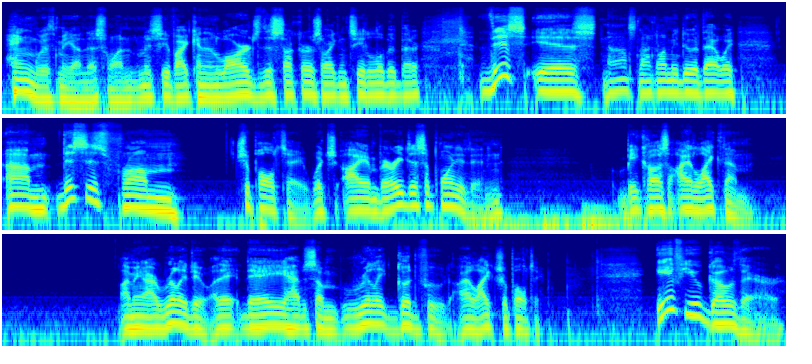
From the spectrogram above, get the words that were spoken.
hang with me on this one. Let me see if I can enlarge this sucker so I can see it a little bit better. This is, no, it's not going to let me do it that way. Um, this is from Chipotle, which I am very disappointed in because I like them. I mean, I really do. They, they have some really good food. I like Chipotle. If you go there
